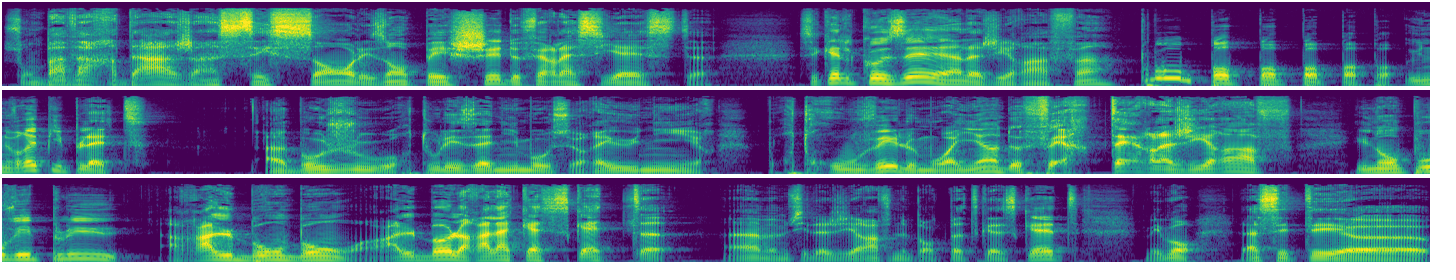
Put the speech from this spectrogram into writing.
Son bavardage incessant les empêchait de faire la sieste. C'est qu'elle causait, hein, la girafe. Hein. Pou, pou, pou. Une vraie pipelette. Un beau jour, tous les animaux se réunirent pour trouver le moyen de faire taire la girafe. Ils n'en pouvaient plus. Ras le bonbon, ras le bol, ras la casquette. Hein, même si la girafe ne porte pas de casquette. Mais bon, là c'était euh,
